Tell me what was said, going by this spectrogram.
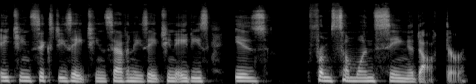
1860s, 1870s, 1880s, is from someone seeing a doctor.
